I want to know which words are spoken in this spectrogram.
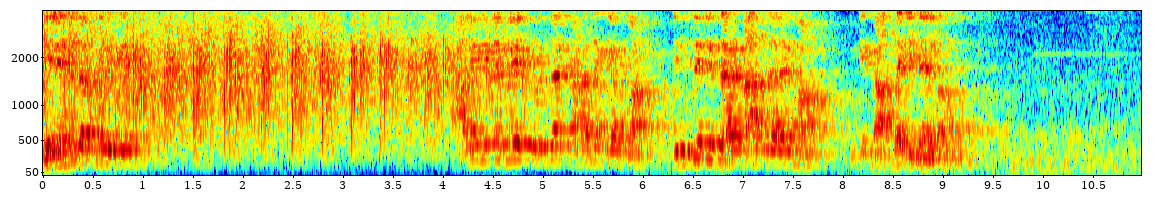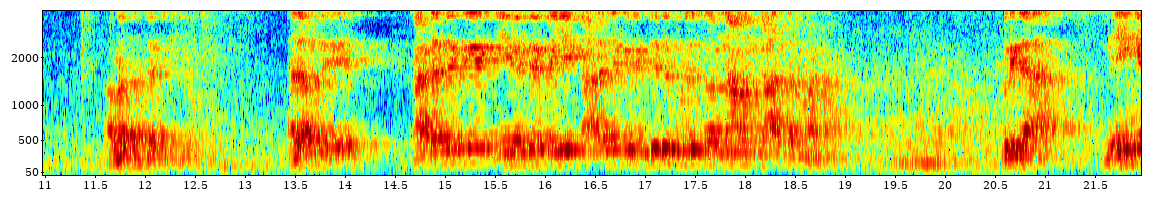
இதில் என்ன தப்பு இருக்கு அவங்கிட்ட போய் கொடுத்தா கடனை கேட்பான். வித்துட்டு தர காசு தரேம்மா இங்க காசாக்கிட்டேன் அவ்வளவுதான் சார் விஷயம். அதாவது கடனுக்கு நீ வந்து போய் கடனுக்கு வித்துட்டு கொடுத்து சொன்னா அவன் காசு தர மாட்டான். புரியுதா? நீங்க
